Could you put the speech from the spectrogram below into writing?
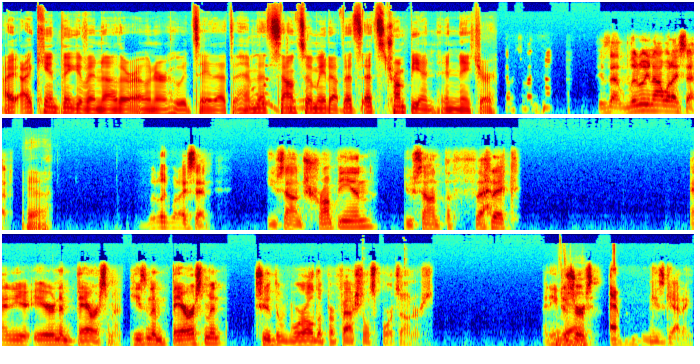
I, I can't think of another owner who would say that to him. Who That sounds so made up. That's that's Trumpian in nature. Is that literally not what I said? Yeah, Literally what I said. You sound Trumpian. You sound pathetic. And you're, you're an embarrassment. He's an embarrassment to the world of professional sports owners. And he Yeah. deserves everything he's getting.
